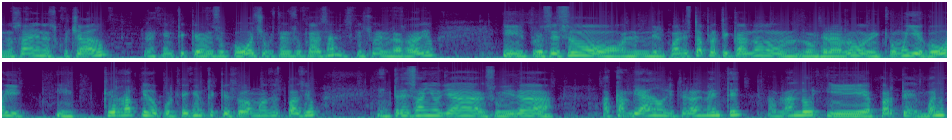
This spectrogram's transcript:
nos hayan escuchado, la gente que va en su coche, que está en su casa, escuchan en la radio, el proceso del cual está platicando don, don Gerardo, de cómo llegó y, y qué rápido, porque hay gente que se va más despacio. En tres años ya su vida ha cambiado literalmente, hablando, y aparte, bueno,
